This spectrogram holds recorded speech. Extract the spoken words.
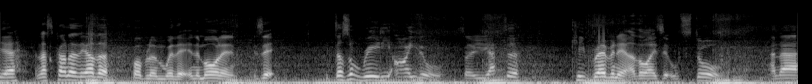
Yeah, and that's kind of the other problem with it in the morning, is it, it doesn't really idle. So you have to keep revving it, otherwise it will stall. And uh,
